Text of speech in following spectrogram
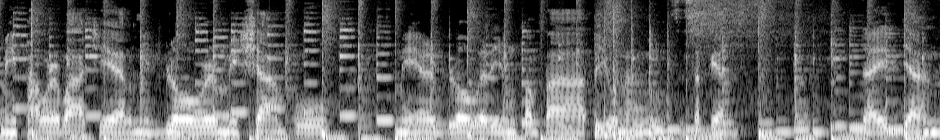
May power washer, may blower, may shampoo, may air blower yung pampatuyo ng sasakyan. Dahil dyan,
